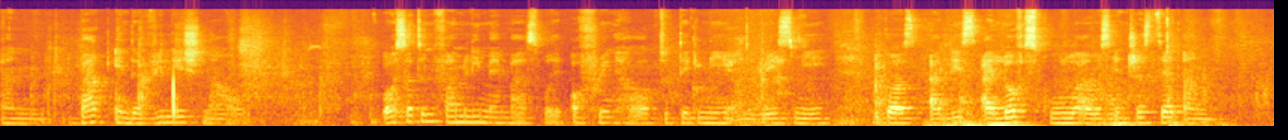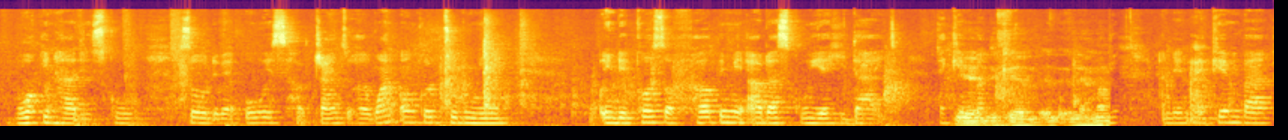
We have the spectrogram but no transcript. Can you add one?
and back in the village now, or certain family members were offering help to take me and raise me because at least I loved school. I was interested and working hard in school. So they were always trying to help. One uncle took me in the course of helping me out that school year, he died. I came back. And then I came back.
